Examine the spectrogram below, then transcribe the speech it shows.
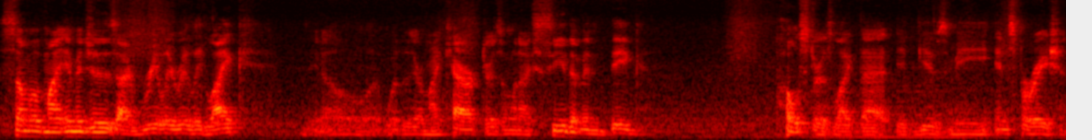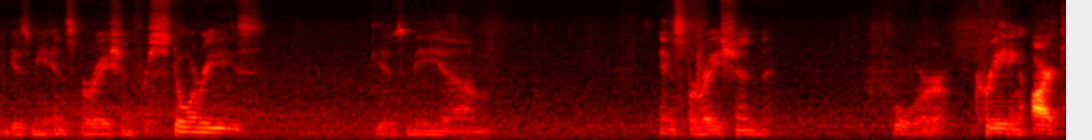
some of my images I really, really like, you know, whether they're my characters, and when I see them in big posters like that, it gives me inspiration, gives me inspiration for stories, gives me um, inspiration for creating art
